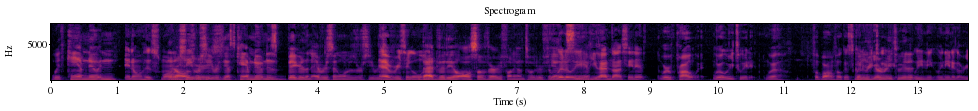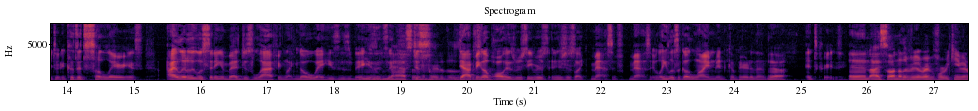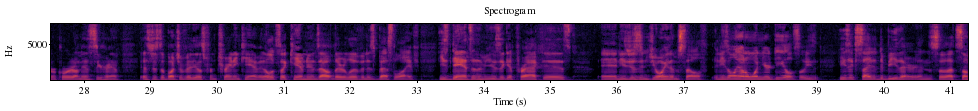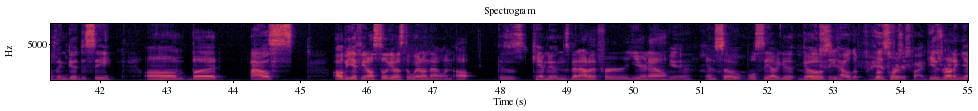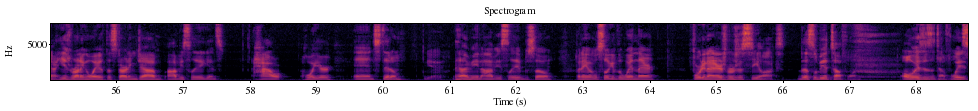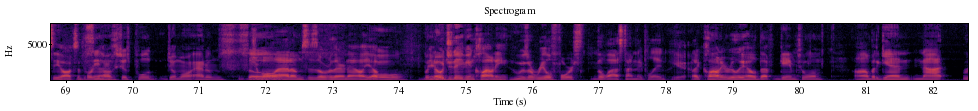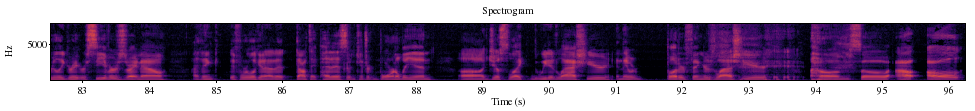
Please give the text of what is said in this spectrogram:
with Cam Newton And all his small and all receivers, his receivers. Yes, Cam Newton is bigger than every single one of his receivers. every single one. That video also very funny on Twitter. If you Literally, if it. you have not seen it, we're probably we'll retweet it. Well, Football Unfocused. We need to go retweet retweet it? We need we need to go retweet it because it's hilarious. I literally was sitting in bed just laughing, like, no way he's this big. He's It's massive just compared to those dapping up all his receivers, and he's just like massive, massive. Like he looks like a lineman compared to them. Yeah. It's crazy. And I saw another video right before we came in recorded on Instagram. It's just a bunch of videos from training camp, and it looks like Cam Newton's out there living his best life. He's dancing the music at practice, and he's just enjoying himself. And he's only on a one-year deal, so he's he's excited to be there, and so that's something good to see. Um, but I'll I'll be iffy, and I'll still give us the win on that one. Because Cam Newton's been out of it for a year now, Yeah, and so we'll see how he get, goes. we'll see how the his course, first five. He's running, yeah, he's running away with the starting job, obviously against How Hoyer and Stidham. Yeah, I mean, obviously. So, but anyway, we'll still give the win there. 49ers versus Seahawks. This will be a tough one. Always is a tough one. Wait, Seahawks and the 49ers. Seahawks just pulled Jamal Adams. So Jamal Adams is over there now. Yep. Oh, but no Jadeveon Clowney, who was a real force the last time they played. Yeah, Like Clowney really held that game to him. Uh, but again, not really great receivers right now. I think if we're looking at it, Dante Pettis and Kendrick Bourne will be in, uh, just like we did last year, and they were buttered fingers last year. Um, so I'll I'll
